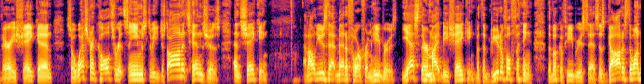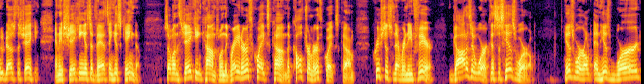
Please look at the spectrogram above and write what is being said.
very shaken. So Western culture, it seems to be just on its hinges and shaking. And I'll use that metaphor from Hebrews. Yes, there mm-hmm. might be shaking, but the beautiful thing the book of Hebrews says is God is the one who does the shaking, and his shaking is advancing his kingdom. So when the shaking comes, when the great earthquakes come, the cultural earthquakes come, Christians never need fear. God is at work. This is his world. His world and his word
